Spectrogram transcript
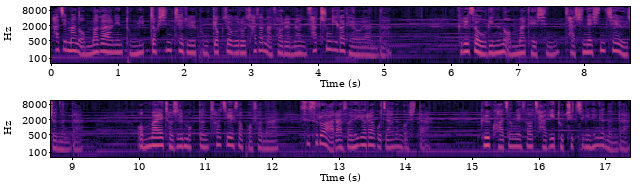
하지만 엄마가 아닌 독립적 신체를 본격적으로 찾아 나서려면 사춘기가 되어야 한다. 그래서 우리는 엄마 대신 자신의 신체에 의존한다. 엄마의 젖을 먹던 처지에서 벗어나 스스로 알아서 해결하고자 하는 것이다. 그 과정에서 자기 도취증이 생겨난다.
